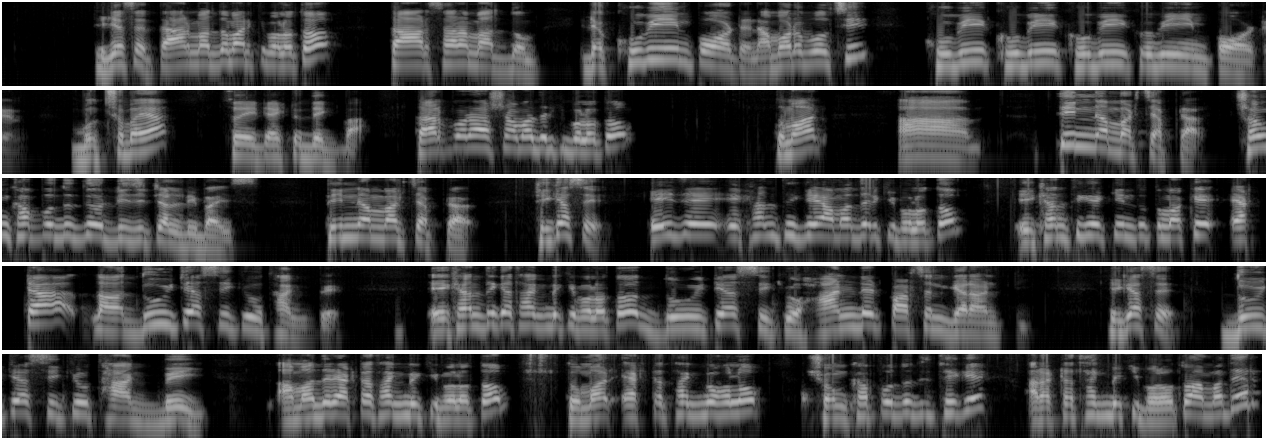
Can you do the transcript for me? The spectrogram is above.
ঠিক আছে? তার মাধ্যম আর কি বলতো? তার সারা মাধ্যম। এটা খুবই ইম্পর্টেন্ট আবারও বলছি, খুবই খুবই খুবই খুবই ইম্পর্টেন্ট বুঝছ ভাইয়া? তো এটা একটু দেখবা। তারপরে আসো আমাদের কি বলতো? তোমার তিন নাম্বার চ্যাপ্টার সংখ্যা পদ্ধতি ও ডিজিটাল ডিভাইস তিন নাম্বার চ্যাপ্টার ঠিক আছে? এই যে এখান থেকে আমাদের কি বলতো? এখান থেকে কিন্তু তোমাকে একটা দুইটা সিকিউ থাকবে। এখান থেকে থাকবে কি বলতো? দুইটা সিকিউ হান্ড্রেড পার্সেন্ট গ্যারান্টি ঠিক আছে? দুইটা সিকিউ থাকবেই। আমাদের একটা থাকবে কি বলতো? তোমার একটা থাকবে হলো সংখ্যা পদ্ধতি থেকে, আর একটা থাকবে কি বলতো? আমাদের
